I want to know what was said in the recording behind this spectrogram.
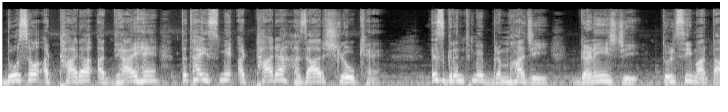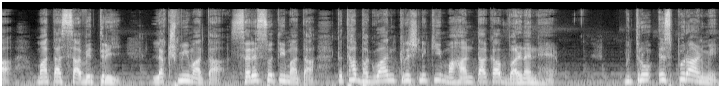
218 अध्याय हैं तथा इसमें अठारह हज़ार श्लोक हैं। इस ग्रंथ में ब्रह्मा जी, गणेश जी, तुलसी माता माता सावित्री, लक्ष्मी माता, सरस्वती माता तथा भगवान कृष्ण की महानता का वर्णन है। मित्रों, इस पुराण में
